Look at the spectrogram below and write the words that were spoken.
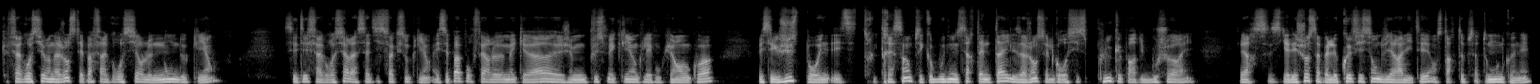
que faire grossir une agence, c'était pas faire grossir le nombre de clients, c'était faire grossir la satisfaction client. Et c'est pas pour faire le mec, ah, j'aime plus mes clients que les concurrents ou quoi. Mais c'est juste pour une, c'est un truc très simple, c'est qu'au bout d'une certaine taille, les agences, elles grossissent plus que par du bouche-oreille. C'est-à-dire, il y a des choses qui s'appellent le coefficient de viralité. En startup, ça tout le monde connaît.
